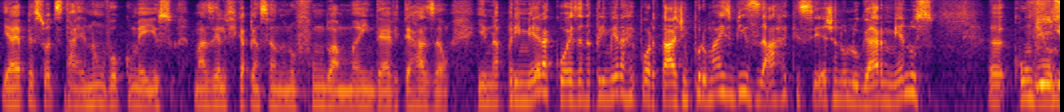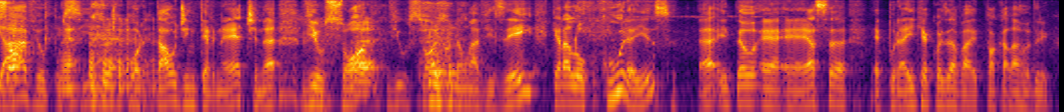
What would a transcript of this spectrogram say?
E aí a pessoa diz, tá, eu não vou comer isso, mas ele fica pensando, no fundo a mãe deve ter razão. E na primeira coisa, na primeira reportagem, por mais bizarra que seja, no lugar menos uh, confiável só, né? possível, né? de portal de internet, né? Viu só? É. Viu só, eu não avisei, que era loucura isso. É, então é, é essa, é por aí que a coisa vai. Toca lá, Rodrigo.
